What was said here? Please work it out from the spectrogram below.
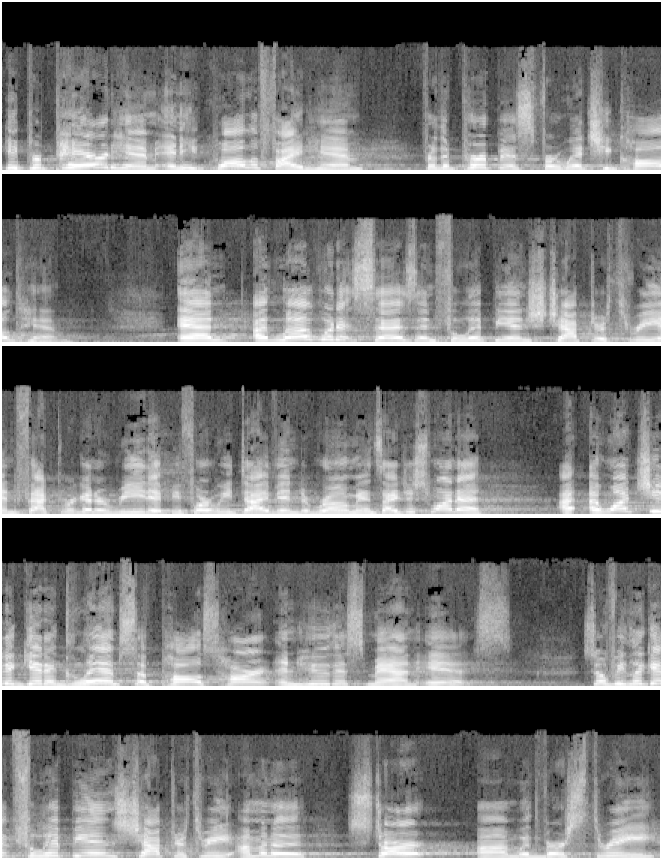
he prepared him, and he qualified him for the purpose for which he called him. And I love what it says in Philippians chapter 3. In fact, we're going to read it before we dive into Romans. I just want to I, I want you to get a glimpse of Paul's heart and who this man is. So if we look at Philippians chapter 3, I'm going to start um, with verse 3.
